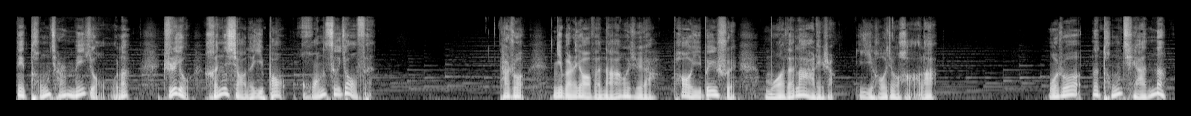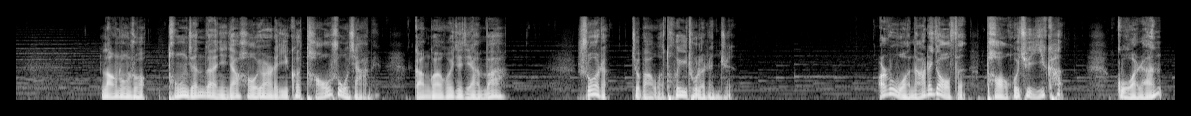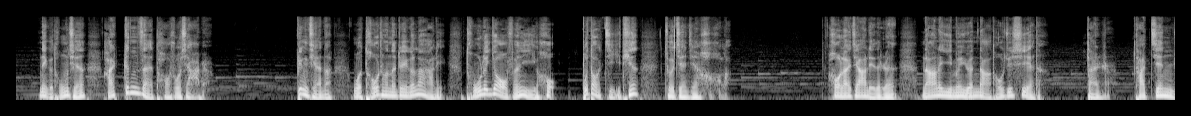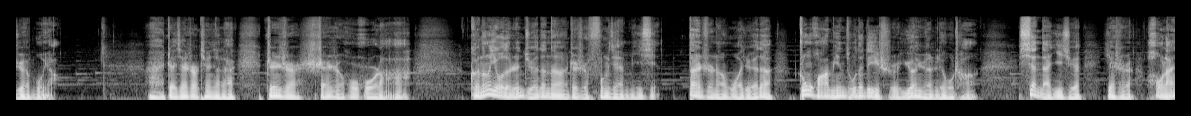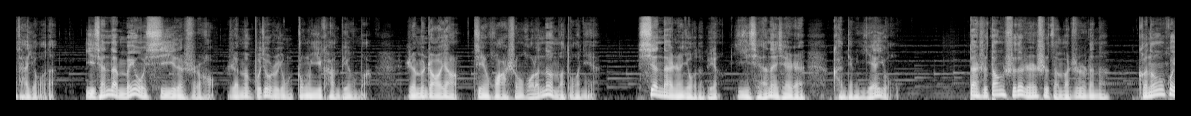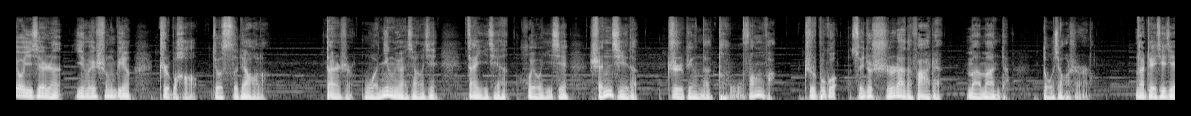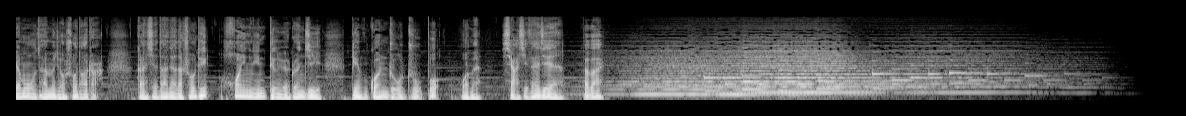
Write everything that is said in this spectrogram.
那铜钱没有了，只有很小的一包黄色药粉。他说：“你把这药粉拿回去啊，泡一杯水，抹在蜡里上，以后就好了。”我说：“那铜钱呢？”郎中说：“铜钱在你家后院的一棵桃树下面，赶快回去捡吧。”说着就把我推出了人群。而我拿着药粉跑回去一看，果然。那个铜钱还真在桃树下边，并且呢，我头上的这个蜡里涂了药粉以后，不到几天就渐渐好了。后来家里的人拿了一枚袁大头去谢他，但是他坚决不要。哎，这些事儿听起来真是神神乎乎的啊！可能有的人觉得呢，这是封建迷信，但是呢，我觉得中华民族的历史源远流长，现代医学也是后来才有的。以前在没有西医的时候，人们不就是用中医看病吗？人们照样进化生活了那么多年。现代人有的病，以前那些人肯定也有。但是当时的人是怎么治的呢？可能会有一些人因为生病治不好就死掉了。但是我宁愿相信，在以前会有一些神奇的治病的土方法，只不过随着时代的发展，慢慢的都消失了。那这期节目咱们就说到这儿，感谢大家的收听，欢迎您订阅专辑并关注主播，我们下期再见，拜拜。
